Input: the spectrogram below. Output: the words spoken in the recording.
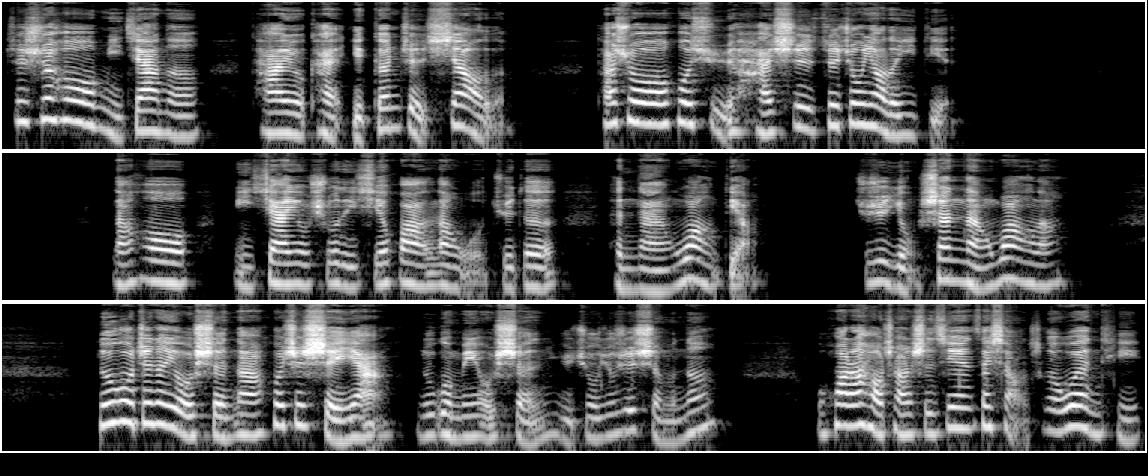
这时候，米迦呢？他又开也跟着笑了。他说：“或许还是最重要的一点。”然后米迦又说了一些话，让我觉得很难忘掉，就是永生难忘了。如果真的有神呐，会是谁呀？如果没有神，宇宙又是什么呢？我花了好长时间在想这个问题。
